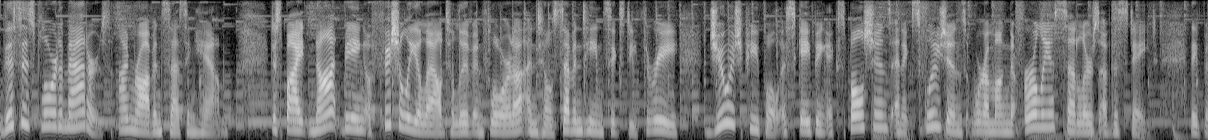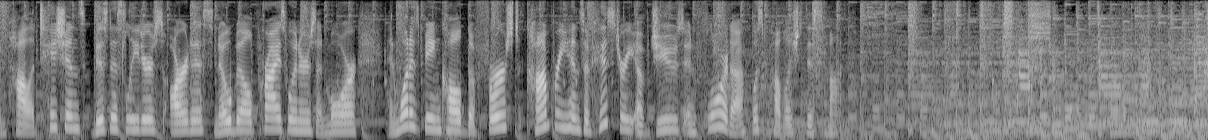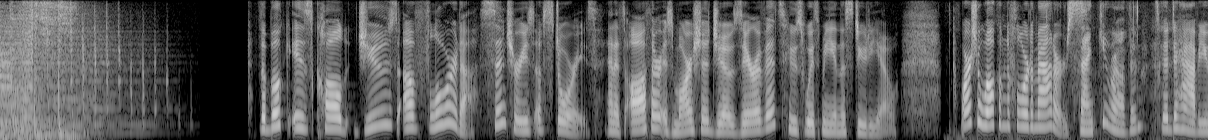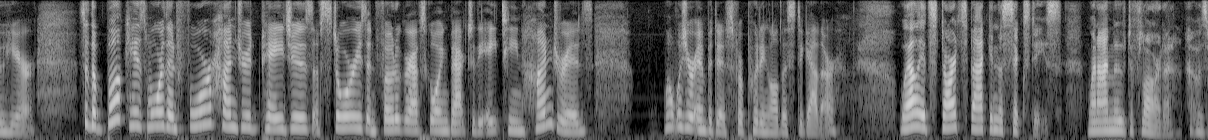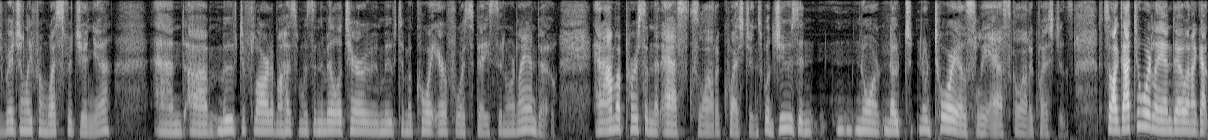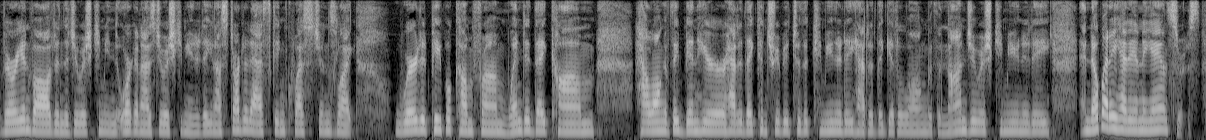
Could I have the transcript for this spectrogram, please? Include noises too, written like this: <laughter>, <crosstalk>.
This is Florida Matters. I'm Robin Sussingham. Despite not being officially allowed to live in Florida until 1763, Jewish people escaping expulsions and exclusions were among the earliest settlers of the state. They've been politicians, business leaders, artists, Nobel Prize winners, and more. And what is being called the first comprehensive history of Jews in Florida was published this month. The book is called Jews of Florida Centuries of Stories, and its author is Marcia Jo Zerivitz, who's with me in the studio. Marcia, welcome to Florida Matters. Thank you, Robin. It's good to have you here. So, the book has more than 400 pages of stories and photographs going back to the 1800s. What was your impetus for putting all this together? Well, it starts back in the 60s when I moved to Florida. I was originally from West Virginia and um, moved to Florida. My husband was in the military. We moved to McCoy Air Force Base in Orlando. And I'm a person that asks a lot of questions. Well, Jews in, nor, not, notoriously ask a lot of questions. So I got to Orlando and I got very involved in the Jewish community, the organized Jewish community, and I started asking questions like, where did people come from? When did they come? How long have they been here? How did they contribute to the community? How did they get along with the non Jewish community? And nobody had any answers.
